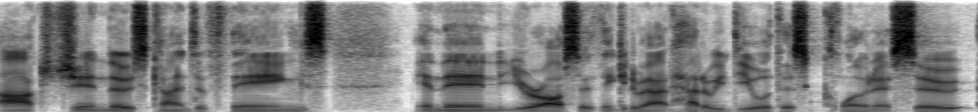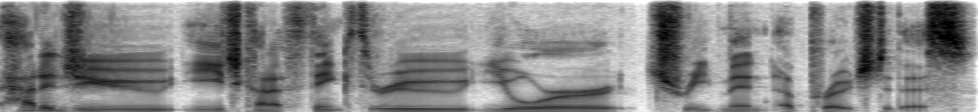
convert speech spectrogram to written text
oxygen, those kinds of things and then you're also thinking about how do we deal with this clonus. So, how did you each kind of think through your treatment approach to this?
